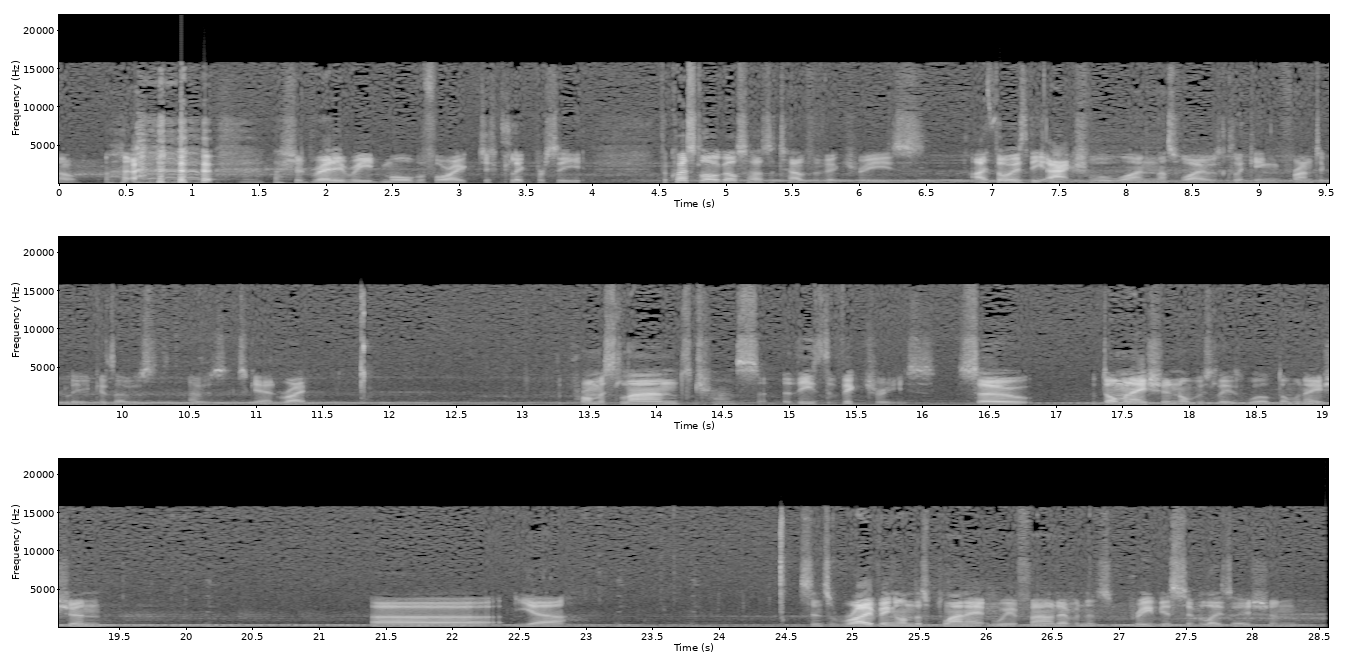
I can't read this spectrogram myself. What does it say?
Oh. I should really read more before I just click proceed. The quest log also has a tab for victories. I thought it was the actual one, that's why I was clicking frantically, because I was I was scared. Right. The Promised Land, trans are these the victories? So, domination obviously is world domination. Uh, yeah. Since arriving on this planet, we have found evidence of previous civilization.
